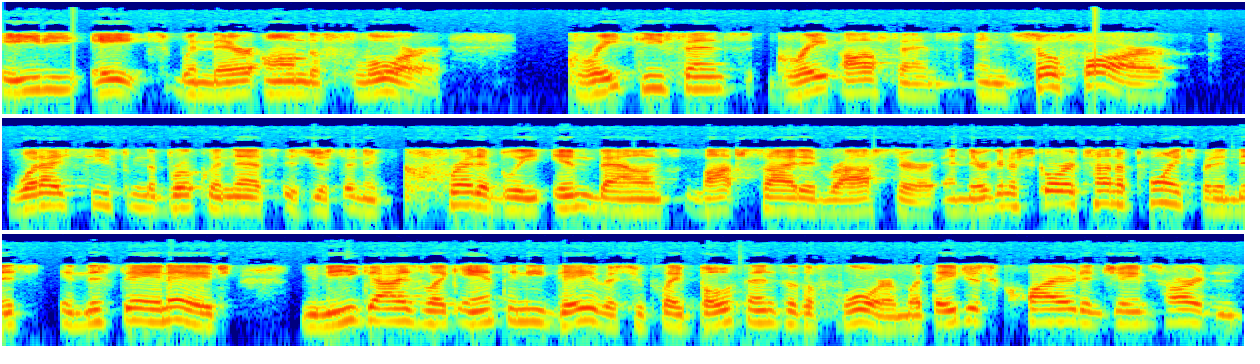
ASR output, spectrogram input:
88 when they're on the floor. Great defense, great offense, and so far what I see from the Brooklyn Nets is just an incredibly imbalanced, lopsided roster, and they're going to score a ton of points. But in this in this day and age, you need guys like Anthony Davis who play both ends of the floor. And what they just acquired in James Harden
